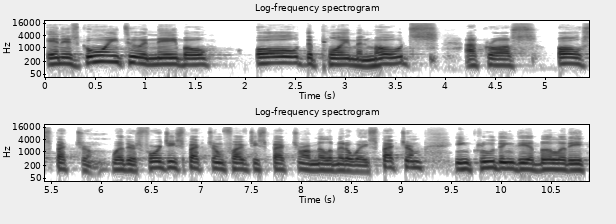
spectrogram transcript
and is going to enable all deployment modes across all spectrum, whether it's 4G spectrum, 5G spectrum, or millimeter wave spectrum, including the ability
